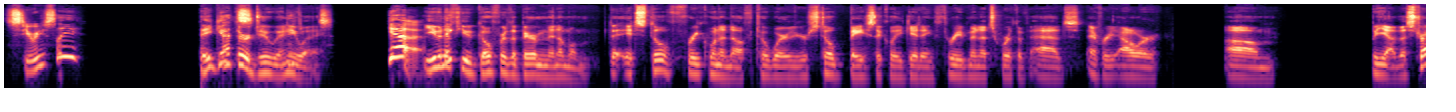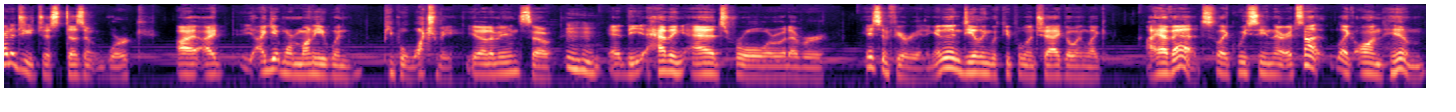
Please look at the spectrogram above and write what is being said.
seriously? They get their That's due anyway. Yeah. Even they- if you go for the bare minimum, it's still frequent enough to where you're still basically getting three minutes worth of ads every hour. Um, but yeah, the strategy just doesn't work. I, I I get more money when people watch me. You know what I mean? So Mhm. uh, the having ads roll or whatever, it's infuriating. And then dealing with people in chat going like, "I have ads," like we've seen there. It's not like on him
